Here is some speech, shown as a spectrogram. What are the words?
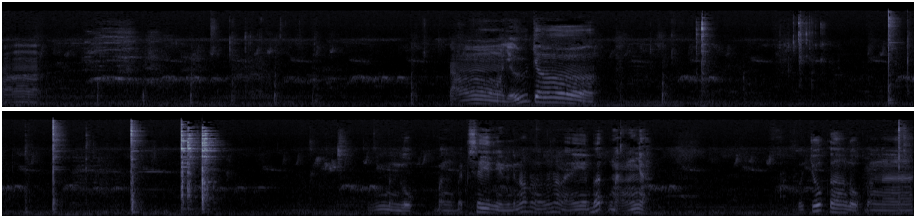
À. Đó, giữ chưa? Nhưng mình luộc bằng Pepsi thì nó nó lại bớt mặn nha. Bữa trước ờ, luộc bằng ờ,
